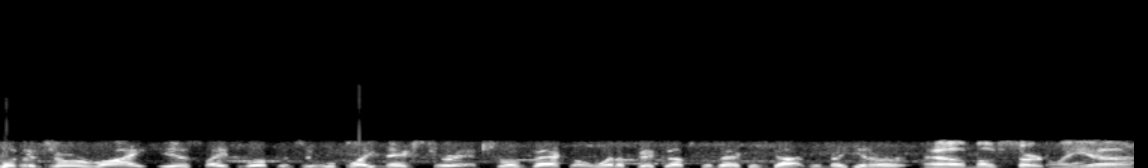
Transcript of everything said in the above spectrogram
Looking to her right is Faith Wilkins, who will play next year at Trevecca. What a pickup Trevecca's got when they get hurt. Uh, most certainly. Uh,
